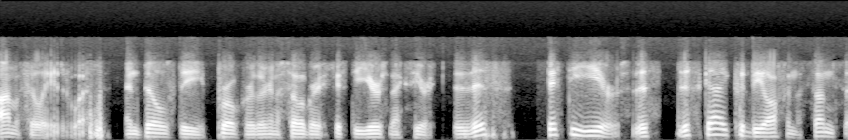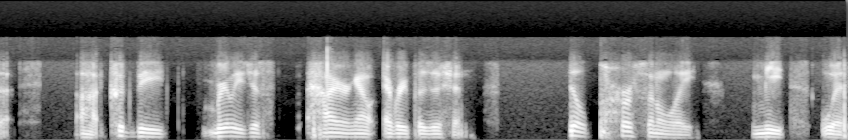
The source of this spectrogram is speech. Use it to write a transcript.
I'm affiliated with and Bill's the broker. They're going to celebrate 50 years next year. This 50 years, this this guy could be off in the sunset. Uh, could be really just hiring out every position. Bill personally meets with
